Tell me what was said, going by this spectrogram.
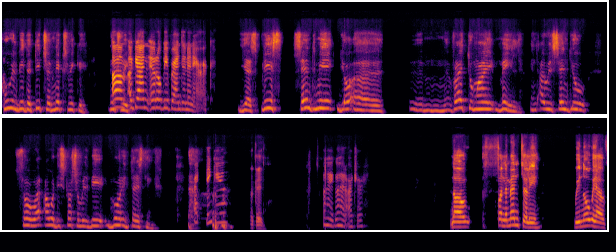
who will be the teacher next week? Next um, week? Again, it'll be Brandon and Erick. Yes, please send me your uh, um, write to my mail, and I will send you. So our discussion will be more interesting. All right, thank you. Okay. Okay, go ahead, Archer. Now, fundamentally, we know we have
